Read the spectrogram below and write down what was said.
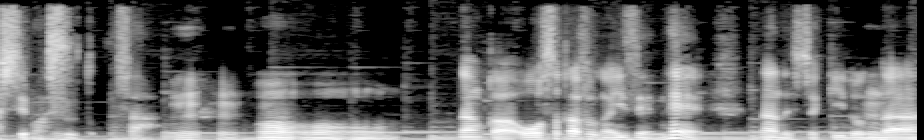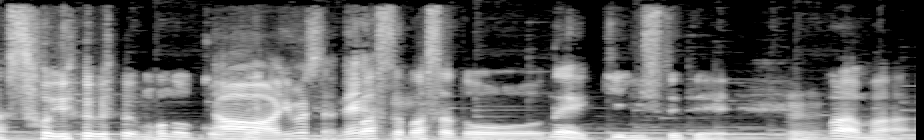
出してますとかさ。うん。うん。うん。なんか大阪府が以前ね、何でしたっけ？いろんな、そういうものをこう、ね、ああ、ありましたね。バッサバッサとね、切り捨てて、うん。まあまあ、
